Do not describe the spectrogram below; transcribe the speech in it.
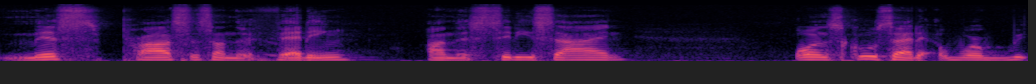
miss process on the vetting on the city side? or on the school side where we-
